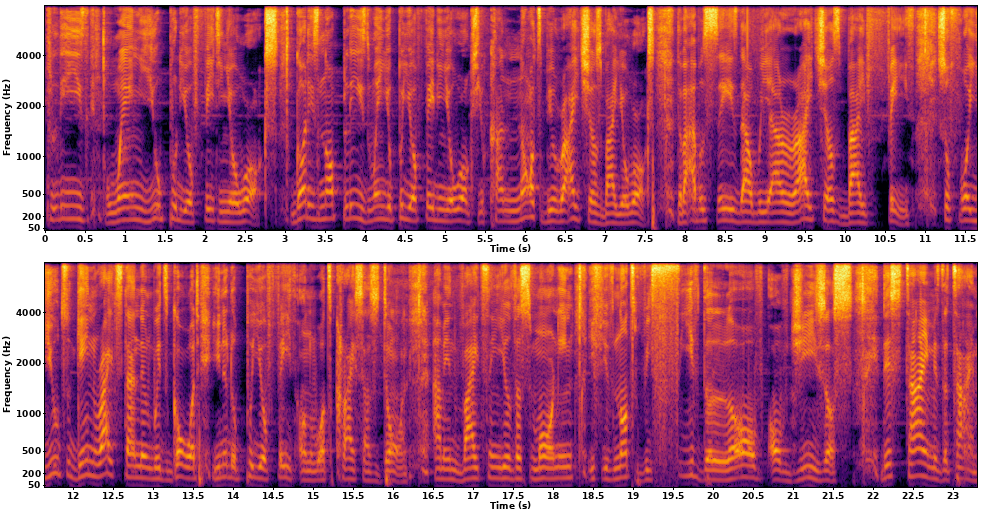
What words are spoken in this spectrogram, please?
pleased when you put your faith in your works. God is not pleased when you put your faith in your works. You cannot be righteous by your works. The Bible says that we are righteous by faith. So, for you to gain right standing with God, you need to put your faith on what Christ has done. I'm inviting you this morning, if you've not received the love of Jesus, this time is the time.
